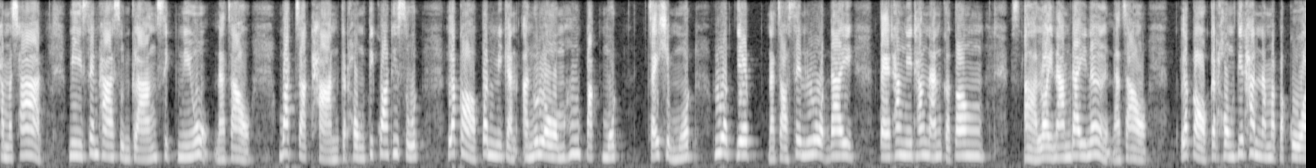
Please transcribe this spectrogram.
ธรรมชาติ มีเส้นผ่าศูนย์กลาง 10 นิ้วนะเจ้า วัดจากฐานกระทงที่กว้างที่สุด แล้วก็เปิ้นมีการอนุโลมให้ปักมุด ใจเข็มมุด ลวดเย็บ นะเจ้าเส้นลวดได้ แต่ทั้งนี้ทั้งนั้นก็ต้องอลอยน้ำได้เนอร์นะเจ้าแล้วก็กระทงที่ท่านนำมาประกวด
